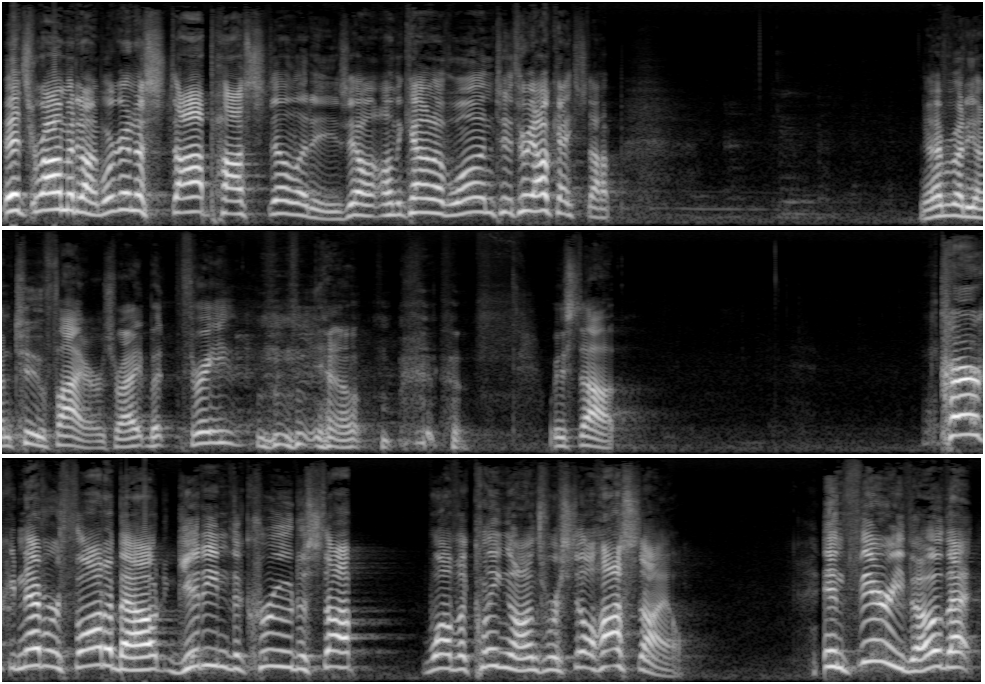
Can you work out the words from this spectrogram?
It's Ramadan. We're going to stop hostilities. You know, on the count of one, two, three. Okay, stop. Everybody on two fires, right? But three, you know, we stop. Kirk never thought about getting the crew to stop while the Klingons were still hostile. In theory, though, that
